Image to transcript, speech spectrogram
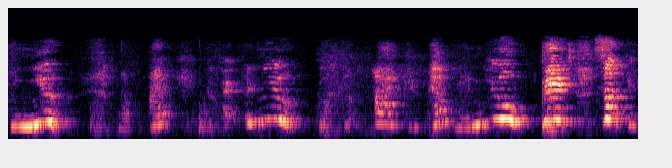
You. No, I can help you. I can help you, bitch. Suck bitch. Suck it.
